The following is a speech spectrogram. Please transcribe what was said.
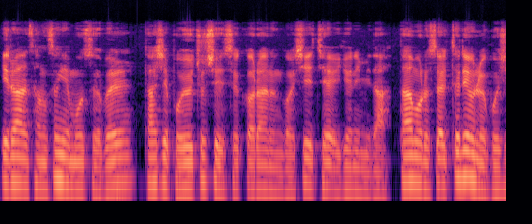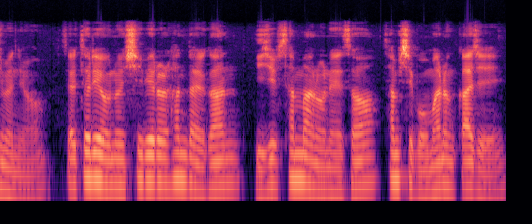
이러한 상승의 모습을 다시 보여줄 수 있을 거라는 것이 제 의견입니다. 다음으로 셀트리온을 보시면요. 셀트리온은 11월 한 달간 23만원에서 35만원까지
